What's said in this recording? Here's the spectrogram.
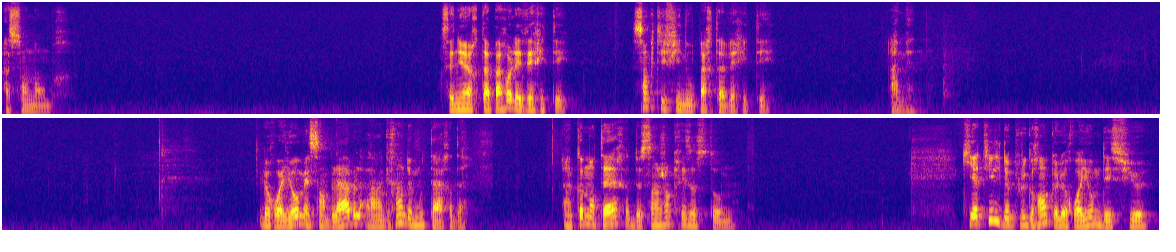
à son ombre. Seigneur, ta parole est vérité sanctifie-nous par ta vérité. Amen. Le royaume est semblable à un grain de moutarde. Un commentaire de Saint Jean Chrysostome. Qu'y a-t-il de plus grand que le royaume des cieux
